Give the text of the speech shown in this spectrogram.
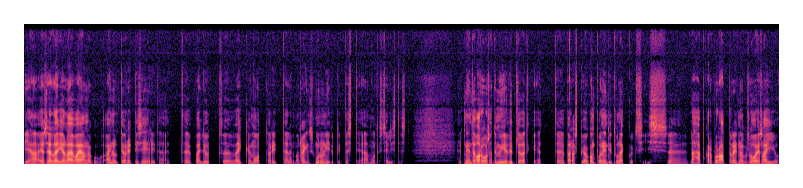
Ja, ja seal ei ole vaja nagu ainult teoretiseerida, et paljud väikemootoritele, ma räägin siis muruniidukitest ja muudest sellistest, et nende varuosade müüjad ütlevadki, et pärast biokomponendi tulekut siis äh, läheb karburaatoreid nagu sooja saiu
